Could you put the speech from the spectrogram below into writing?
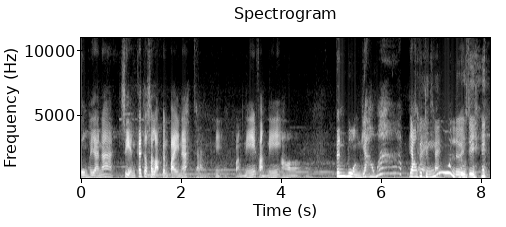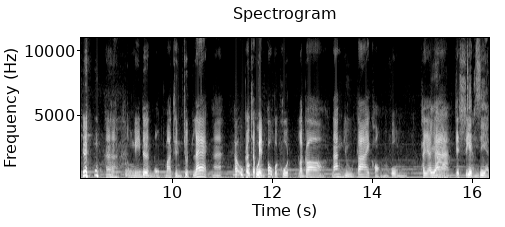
องค์พญานาคเสียนก็จะสลับกันไปนะใช่นี่ฝั่งนี้ฝั่งนี้อ๋อ เป็นบ่วงยาวมาก ยาวไปถึงใช่ใช่นู่นเลยดูสิตรงนี้เดินออกมาถึงจุดแรกนะพระอุปก็จะคุเป็ฎนพระอุปคุตแล้วก็นั่งอยู่ใต้ขององค์พญาพญานานาคคเจ็ดเสีเจ็ยดน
